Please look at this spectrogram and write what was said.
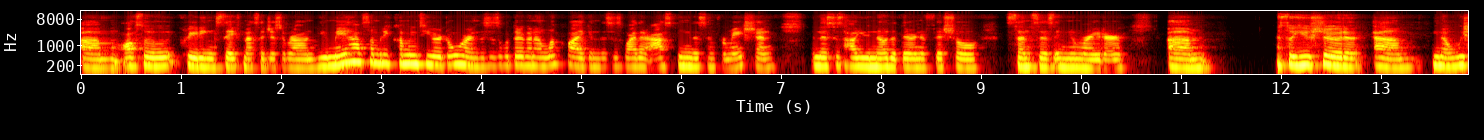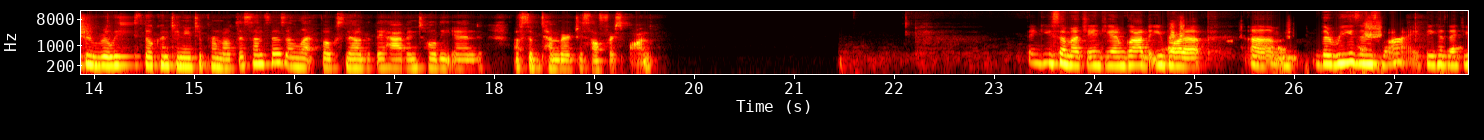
Um, also creating safe messages around you may have somebody coming to your door and this is what they're going to look like and this is why they're asking you this information and this is how you know that they're an official census enumerator. Um, so you should, um, you know, we should really still continue to promote the census and let folks know that they have until the end of September to self-respond. Thank you so much, Angie. I'm glad that you brought up um, the reasons why, because I do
